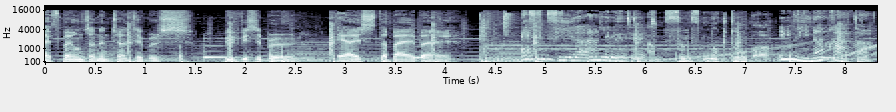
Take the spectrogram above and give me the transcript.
Live bei uns an den Turntables. Be Visible. Er ist dabei bei FM4 Unlimited Am 5. Oktober im Wiener Prater.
